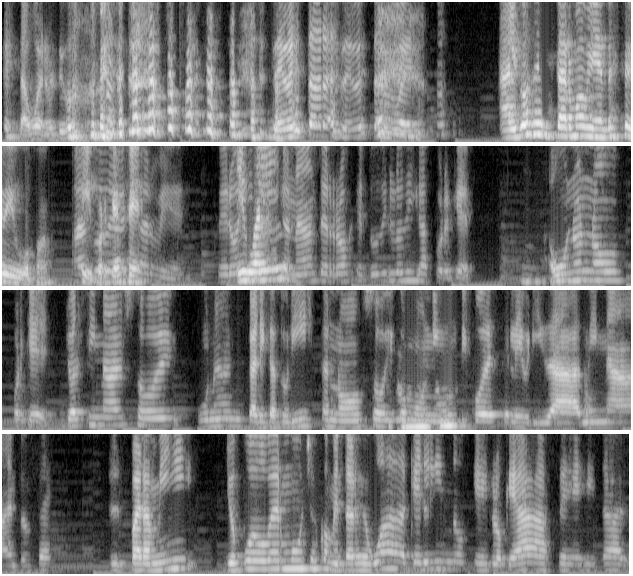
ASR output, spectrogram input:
está bueno, digo. debe, estar, debe estar bueno. Algo de estar moviendo este dibujo. Sí, porque debe estar bien. Pero igual es impresionante, Ros, que tú lo digas porque uno no, porque yo al final soy una caricaturista, no soy como ningún tipo de celebridad ni nada. Entonces, para mí, yo puedo ver muchos comentarios de guada, qué lindo que es lo que haces y tal,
